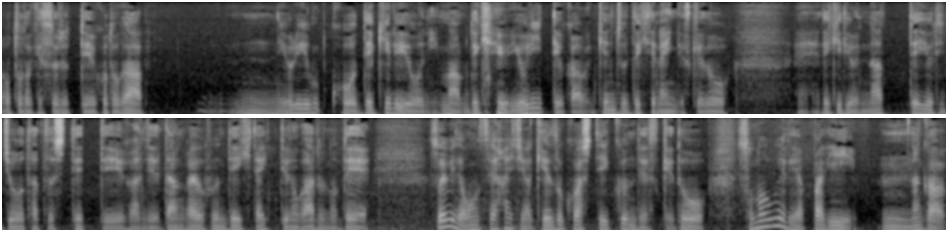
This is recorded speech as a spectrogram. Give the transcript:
お届けするっていうことがうん、よりこうできるようにまあできる よりっていうか現状できてないんですけど、え、できるようになってより上達してっていう感じで段階を踏んでいきたいっていうのがあるのでそういう意味で音声配信は継続はしていくんですけどその上でやっぱり、うん、なんか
